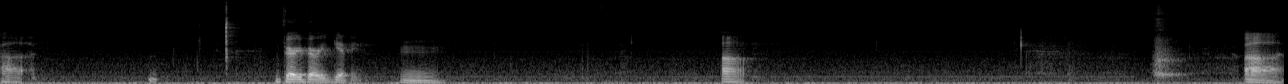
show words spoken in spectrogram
uh, very very giving Mm. Um, uh,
